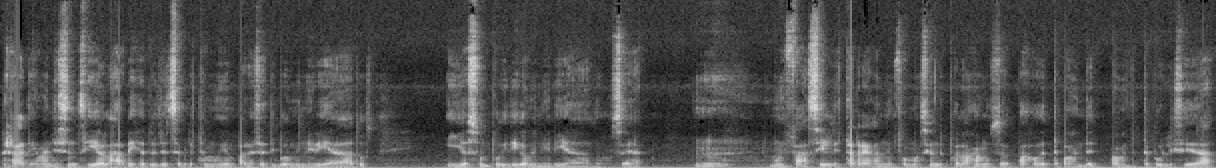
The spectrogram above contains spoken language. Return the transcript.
relativamente sencillo. Las APIs de Twitter se prestan muy bien para ese tipo de minería de datos. Y yo soy un poquitico minería de datos. O sea, mm, muy fácil estar regalando información. Después la van a usar para joderte, para, vender, para venderte publicidad.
